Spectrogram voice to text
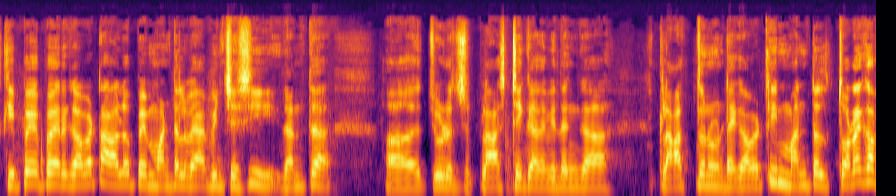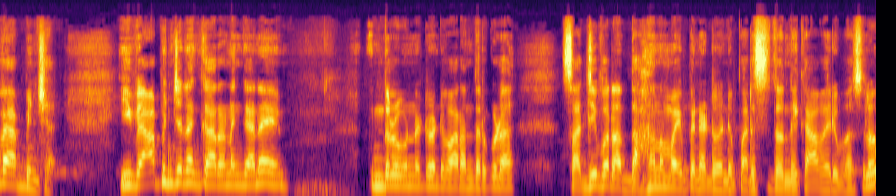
స్కిప్ అయిపోయారు కాబట్టి ఆలోపే మంటలు వ్యాపించేసి ఇదంతా చూడొచ్చు. ప్లాస్టిక్ అదేవిధంగా క్లాత్తో ఉంటాయి కాబట్టి మంటలు త్వరగా వ్యాపించాయి. ఈ వ్యాపించడం కారణంగానే ఇందులో ఉన్నటువంటి వారందరూ కూడా సజీవన దహనం అయిపోయినటువంటి పరిస్థితి ఉంది. కావేరీ బస్సులో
